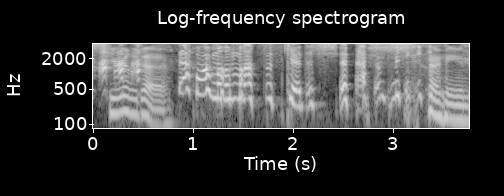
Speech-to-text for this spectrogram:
she really does. that hormone monster scared the shit out of me. I mean,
